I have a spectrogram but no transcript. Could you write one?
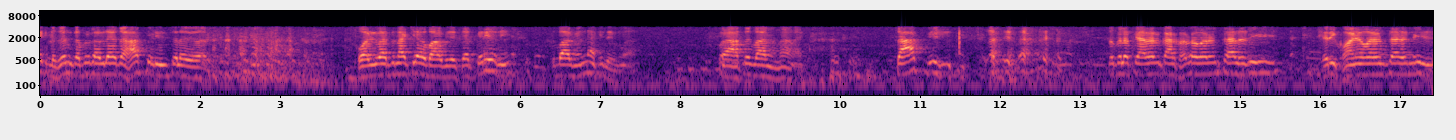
એક ડઝન કપડ કાપી હાથ પેઢી ચલાવે એવા ફોરેન વાર તો નાખ્યા બાર મહિને ચેક કરીએ ને તો બાર મહિને નાખી દે પણ આપણે બાર મહિને ના નાખે સાત પેઢી તો પેલા પ્યારા કારખાના વાળા ચાલે નહીં, એની ખોણે વાળા ચાલે નહીં,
